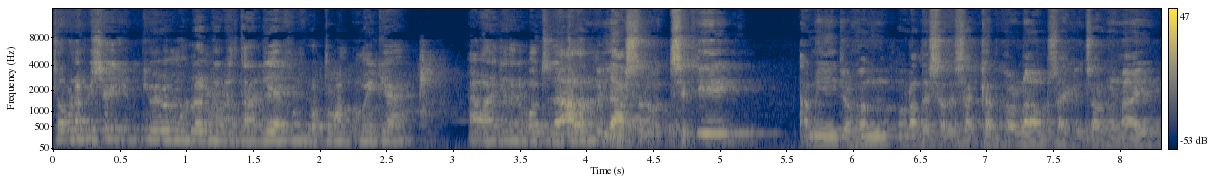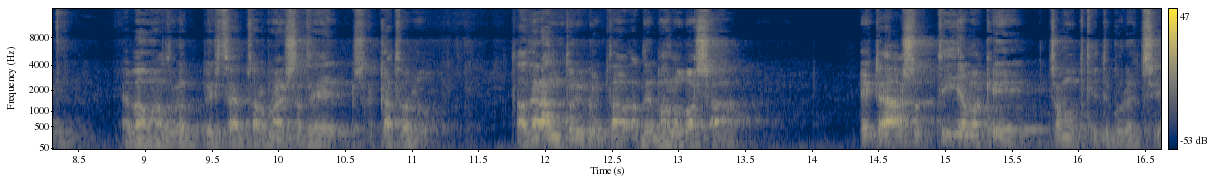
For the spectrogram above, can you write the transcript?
চরমনা বিষয়ে কীভাবে মূল্যায়ন করবেন তার যে এখন বর্তমান ভূমিকা আহ, অনেকে থেকে বলছে আলহামদুলিল্লাহ আসলে হচ্ছে কি আমি যখন ওনাদের সাথে সাক্ষাৎ করলাম সাইকেল চরমনাই এবং হজরত পীর সাহেব চরমনাইয়ের সাথে সাক্ষাৎ হলো তাদের আন্তরিকতা তাদের ভালোবাসা এটা সত্যিই আমাকে চমৎকৃত করেছে।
